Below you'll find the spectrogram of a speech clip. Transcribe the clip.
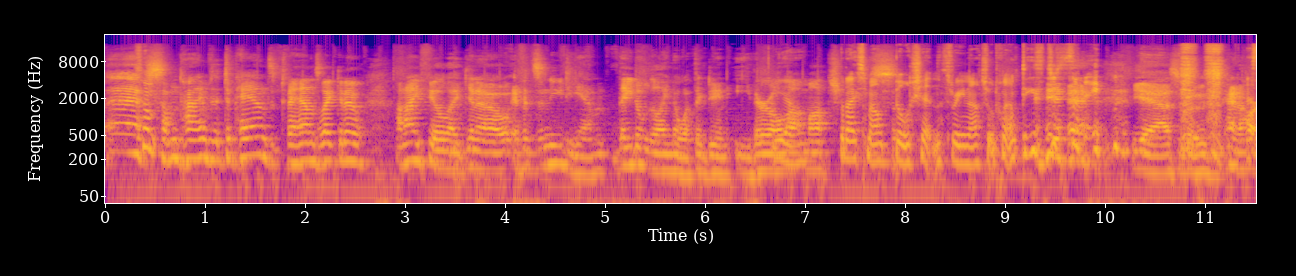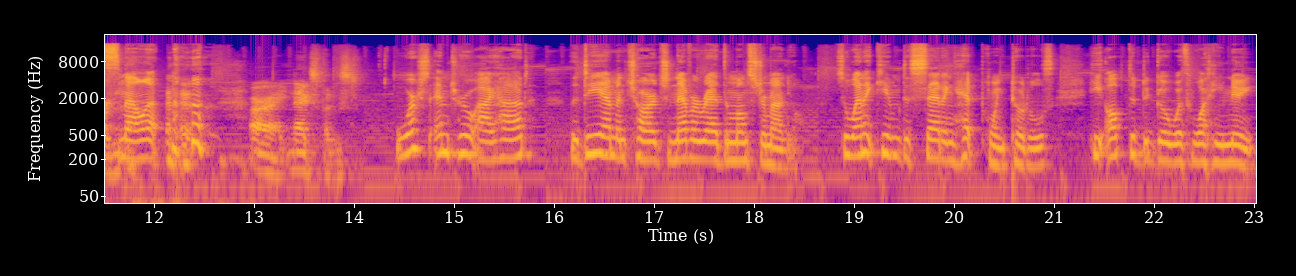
eh, Some- sometimes it depends. It depends. Like you know, and I feel like you know, if it's a new DM, they don't really know what they're doing either all Yeah, that much. But I smell So- bullshit in the three natural 20s, just saying. yeah, I suppose it's kind of hard. Smell it. all right, next post. Worst intro I had, the DM in charge never read the monster manual. So when it came to setting hit point totals, he opted to go with what he knew.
